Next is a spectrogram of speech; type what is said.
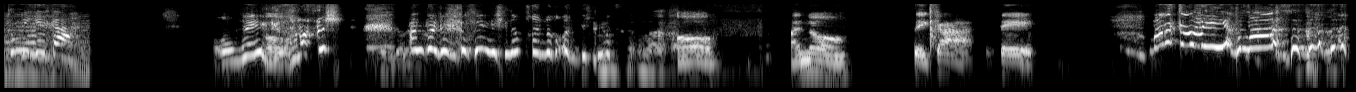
tumigil ka. Oh my Oh. gosh! Ang tagal kong hindi napanood yun. Oh. Ano? Teka. Te. Bakit ka umiiyak mo?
